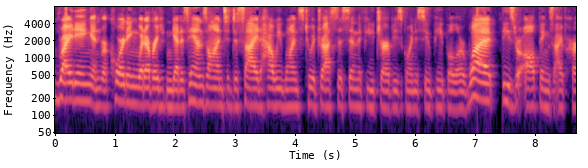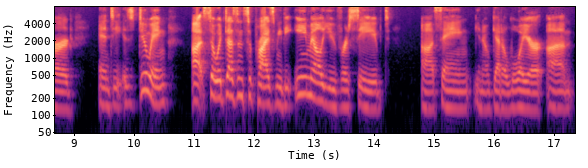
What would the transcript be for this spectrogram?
writing and recording whatever he can get his hands on to decide how he wants to address this in the future, if he's going to sue people or what. These are all things I've heard Enty is doing. Uh, so it doesn't surprise me the email you've received uh, saying, you know, get a lawyer. Um,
